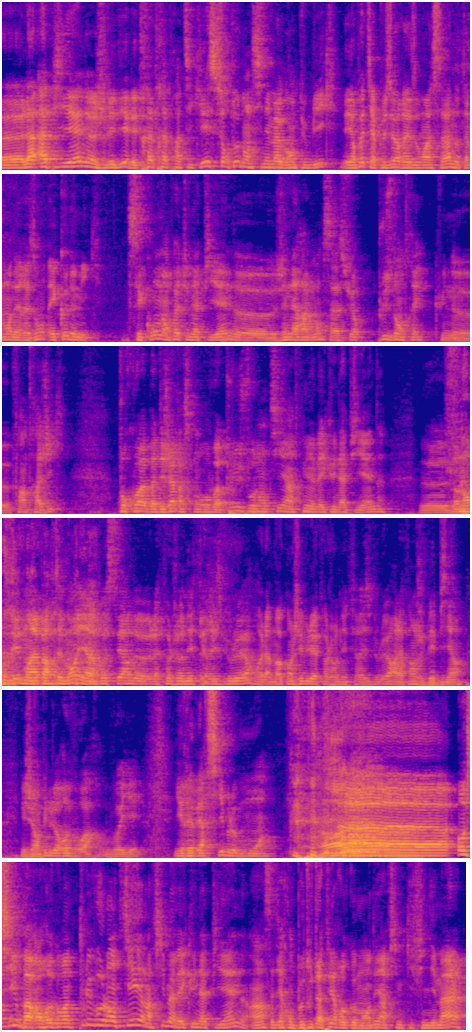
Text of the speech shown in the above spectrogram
Euh, la happy end, je l'ai dit, elle est très très pratiquée, surtout dans le cinéma grand public. Et en fait, il y a plusieurs raisons à ça, notamment des raisons économiques. C'est con, mais en fait, une happy end, euh, généralement, ça assure plus d'entrées qu'une euh, fin tragique. Pourquoi? Bah Déjà parce qu'on revoit plus volontiers un film avec une happy end. Euh, dans l'entrée de mon appartement, il y a un poster de La folle journée Ferris Bueller. Voilà, moi, quand j'ai vu La folle journée Ferris Bueller, à la fin, je vais bien et j'ai envie de le revoir, vous voyez. Irréversible, moins. Euh, aussi, bah, on recommande plus volontiers un film avec une happy end, hein, c'est-à-dire qu'on peut tout à fait recommander un film qui finit mal,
